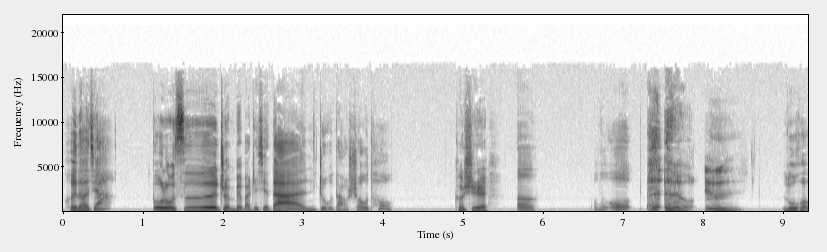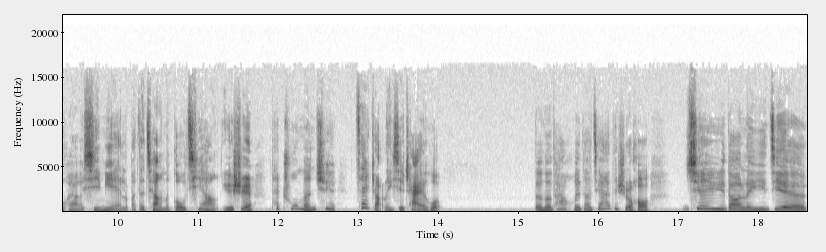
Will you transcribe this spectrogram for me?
回到家，布鲁斯准备把这些蛋煮到熟透，可是，呃。我炉火快要熄灭了，把他呛得够呛。于是他出门去再找了一些柴火。等到他回到家的时候，却遇到了一件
